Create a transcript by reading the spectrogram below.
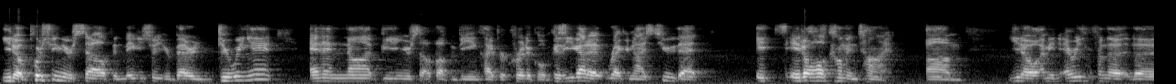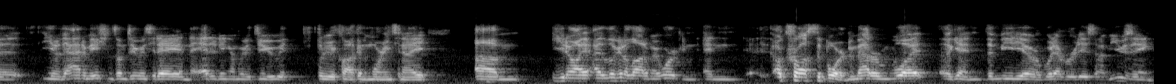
you know pushing yourself and making sure you're better at doing it, and then not beating yourself up and being hypercritical because you got to recognize too that it's it all come in time. Um, you know, I mean, everything from the, the you know the animations I'm doing today and the editing I'm going to do at three o'clock in the morning tonight. Um, you know, I, I look at a lot of my work and, and across the board, no matter what, again, the media or whatever it is that I'm using,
